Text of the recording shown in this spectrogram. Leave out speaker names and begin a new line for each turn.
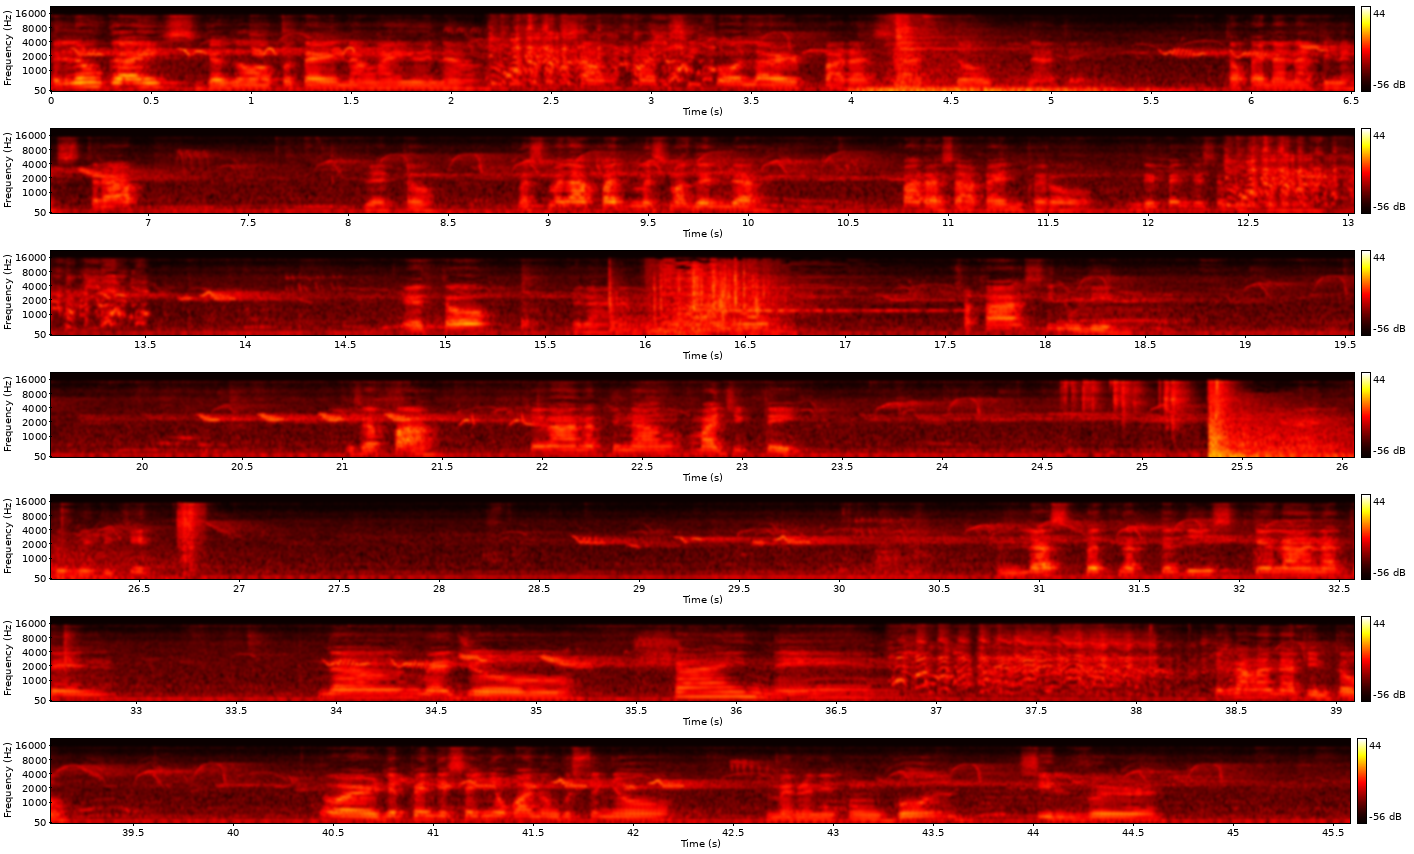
Hello guys! Gagawa po tayo na ngayon ng isang fancy collar para sa dog natin. Ito kailangan natin ng strap. Ito. Mas malapad, mas maganda para sa akin pero depende sa gusto mo. Ito, kailangan natin ng alum, tsaka sinulid. Isa pa, kailangan natin ng magic tape. Yan, dumidikit. Last but not the least, kailangan natin ng medyo shiny. Kailangan natin to. Or depende sa inyo kung anong gusto nyo. Meron itong gold, silver.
